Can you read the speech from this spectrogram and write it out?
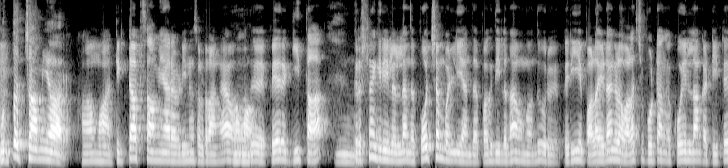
முத்தச்சாமியார். ஆமா டிக்டாக் சாமியார் அப்படின்னு சொல்றாங்க. அவங்க. வந்து பேரு கீதா. கிருஷ்ணகிரியில இல்ல அந்த போச்சம்பள்ளி அந்த பகுதியில தான் அவங்க வந்து ஒரு பெரிய பல இடங்களை வளைச்சு போட்டு அங்க கோயில்லாம் கட்டிட்டு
